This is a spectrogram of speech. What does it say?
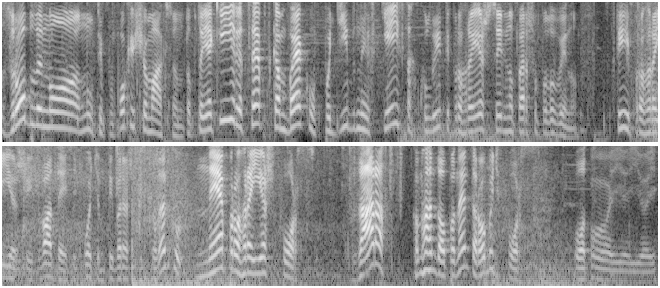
зроблено, ну, типу, поки що максимум. Тобто, який рецепт камбеку в подібних кейсах, коли ти програєш сильно першу половину? Ти програєш їй 2-10, потім ти береш пістолетку, не програєш форс. Зараз команда опонента робить форс. От. Ой-ой-ой.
